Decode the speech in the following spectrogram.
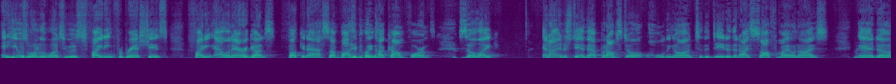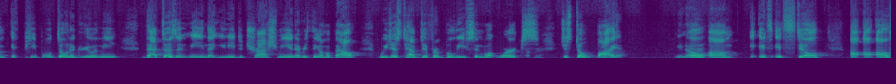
And he was one of the ones who was fighting for branch chains, fighting Alan Aragon's fucking ass on bodybuilding.com forums. So, like, and I understand that, but I'm still holding on to the data that I saw from my own eyes. And um, if people don't agree with me, that doesn't mean that you need to trash me and everything I'm about. We just have different beliefs in what works. Just don't buy it. You know, um, it's it's still. I'll, I'll, I'll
